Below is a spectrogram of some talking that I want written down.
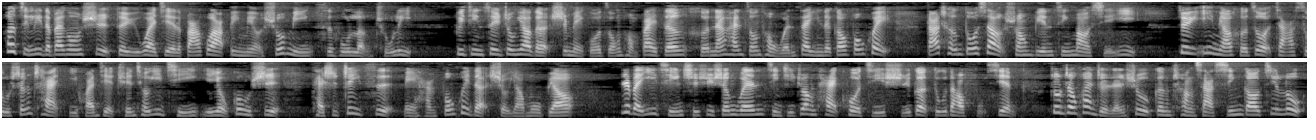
贺锦丽的办公室对于外界的八卦并没有说明，似乎冷处理。毕竟最重要的是，美国总统拜登和南韩总统文在寅的高峰会达成多项双边经贸协议，对于疫苗合作加速生产以缓解全球疫情也有共识，才是这次美韩峰会的首要目标。日本疫情持续升温，紧急状态扩及十个都道府县，重症患者人数更创下新高纪录。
